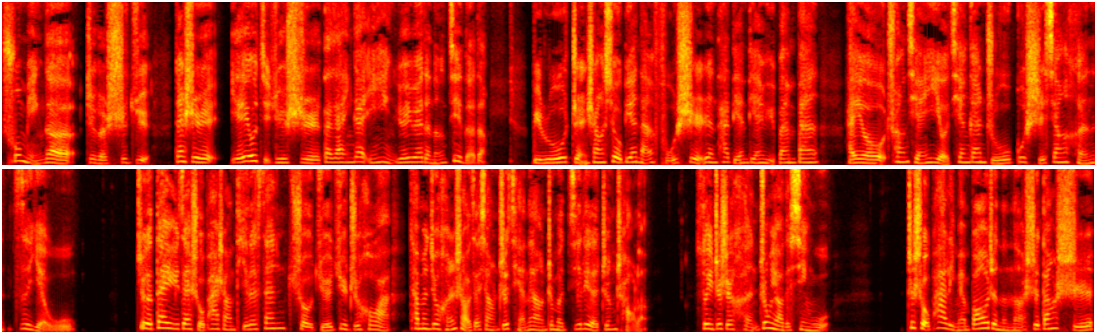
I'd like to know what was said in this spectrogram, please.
出名的这个诗句，但是也有几句是大家应该隐隐约约的能记得的。比如枕上绣边难拂拭，任他点点雨斑斑；还有窗前亦有千竿竹，不识香痕字也无。这个黛玉在手帕上提了三首绝句之后啊，他们就很少再像之前那样这么激烈的争吵了。所以这是很重要的信物。这手帕里面包着的呢，是当时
